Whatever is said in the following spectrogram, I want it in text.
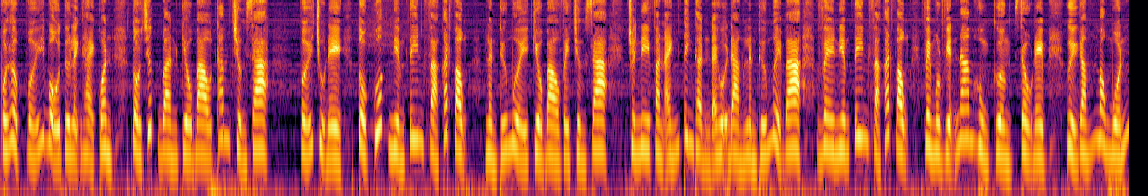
phối hợp với Bộ Tư lệnh Hải quân tổ chức đoàn kiều bào thăm Trường Sa với chủ đề Tổ quốc niềm tin và khát vọng lần thứ 10 Kiều Bào về Trường Sa, chuyến đi phản ánh tinh thần Đại hội Đảng lần thứ 13 về niềm tin và khát vọng về một Việt Nam hùng cường, giàu đẹp, gửi gắm mong muốn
